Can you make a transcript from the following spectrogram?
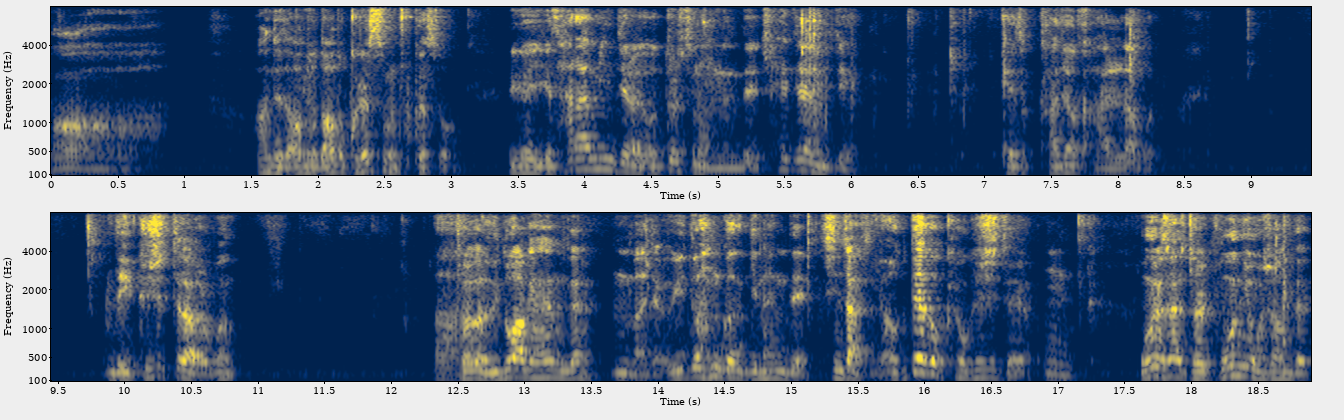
아, 아 근데 나도 나도 그랬으면 좋겠어. 그러니까 이게 사람인지라 어쩔 수는 없는데 최대한 이제 계속 가져가려고 근데 이 큐시트가 여러분 아, 저희가 의도하긴 했는데 음 맞아 의도한 거긴 한데 진짜 역대급 큐시트예요. 음. 오늘 사실 저희 부모님 오셨는데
